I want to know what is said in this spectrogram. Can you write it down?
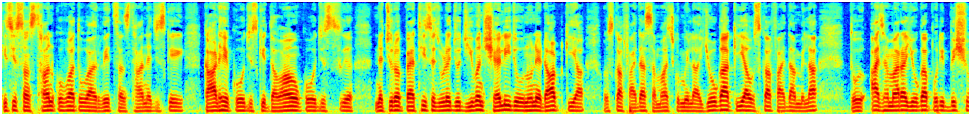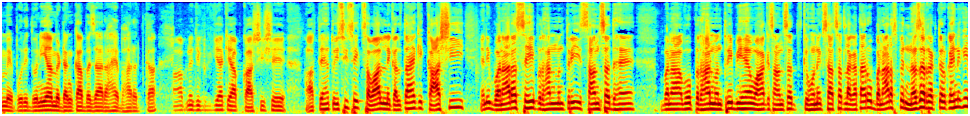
किसी संस्थान को हुआ तो वो आयुर्वेद संस्थान है, जिसके काढ़े को, जिसकी दवाओं को, जिस नेचुरोपैथी से जुड़े जो जीवन शैली जो उन्होंने अडॉप्ट किया, उसका फ़ायदा समाज को मिला, योगा किया, उसका फ़ायदा मिला। तो आज हमारा योगा पूरी विश्व में, पूरी दुनिया में डंका बजा रहा है भारत का। आपने ज़िक्र किया कि आप काशी से आते हैं तो इसी से एक सवाल निकलता है कि काशी, यानी बनारस से ही प्रधानमंत्री सांसद हैं बना, वो प्रधानमंत्री भी हैं, वहाँ के सांसद के होने के साथ साथ लगातार वो बनारस पे नज़र रखते हैं। और कहीं ना कहीं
